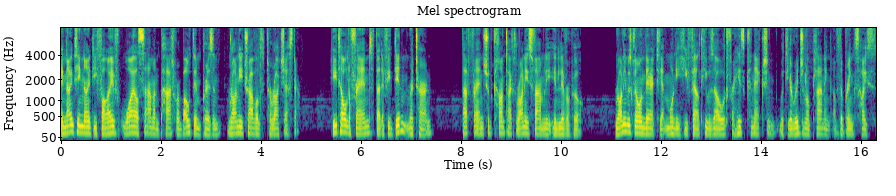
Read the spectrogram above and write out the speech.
In 1995, while Sam and Pat were both in prison, Ronnie travelled to Rochester. He told a friend that if he didn't return, that friend should contact Ronnie's family in Liverpool. Ronnie was going there to get money he felt he was owed for his connection with the original planning of the Brinks heist.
